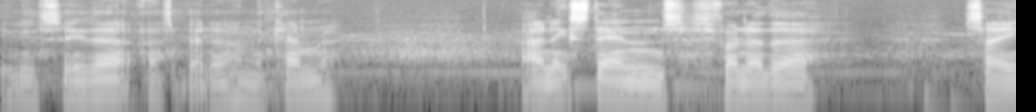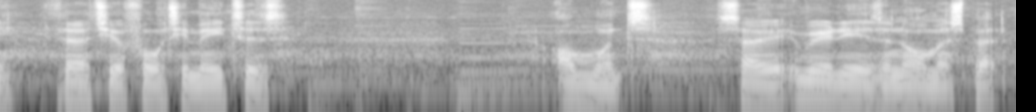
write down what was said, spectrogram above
You can see that, that's better on the camera. And extends for another, say, 30 or 40 meters onwards. So it really is enormous. But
